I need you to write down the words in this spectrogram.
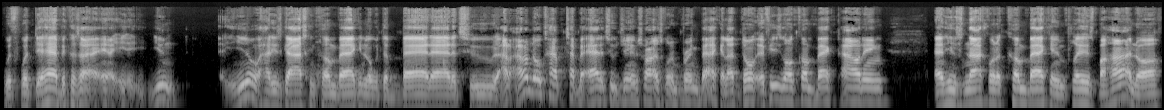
with what they have because I, I, you you know how these guys can come back, you know, with a bad attitude. I, I don't know what type, type of attitude James Harden's going to bring back, and I don't if he's going to come back pouting, and he's not going to come back and play his behind off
